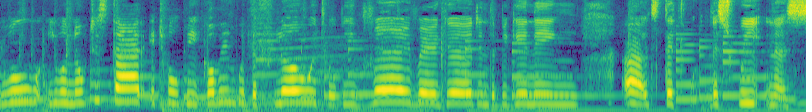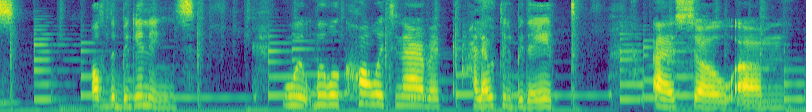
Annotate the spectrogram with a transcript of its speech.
you will you will notice that it will be going with the flow. It will be very very good in the beginning uh, it's the, the sweetness of the beginnings. We, we will call it in Arabic halawat al bidayat. Uh, so um,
